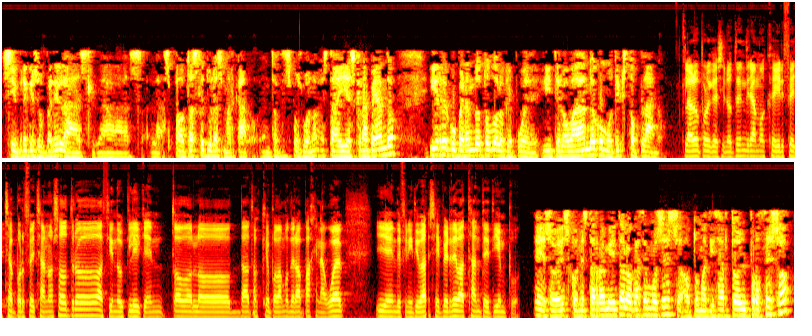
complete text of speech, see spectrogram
siempre que supere las, las, las, pautas que tú le has marcado. Entonces, pues bueno, está ahí scrapeando y recuperando todo lo que puede y te lo va dando como texto plano. Claro, porque si no tendríamos que ir fecha por fecha nosotros, haciendo clic en todos los datos que podamos de la página web y en definitiva se pierde bastante tiempo. Eso es, con esta herramienta lo que hacemos es automatizar todo el proceso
